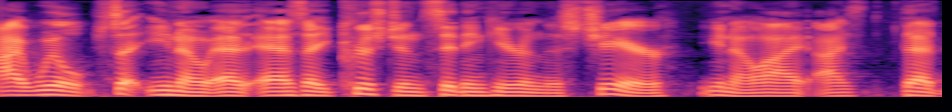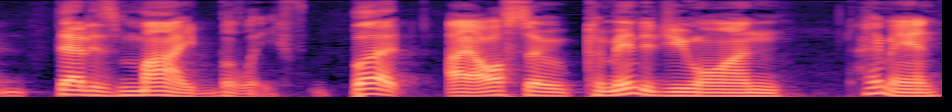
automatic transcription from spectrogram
I will say, you know, as, as a Christian sitting here in this chair, you know, I, I that that is my belief. But I also commended you on, hey man,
